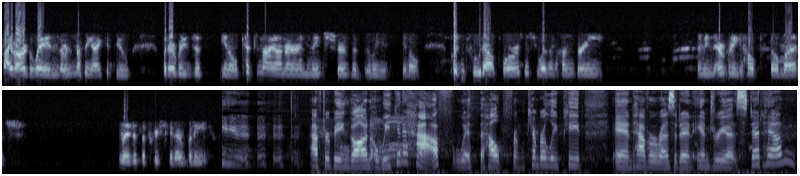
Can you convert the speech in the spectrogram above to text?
five hours away and there was nothing I could do but everybody just you know kept an eye on her and made sure that we you know putting food out for her so she wasn't hungry. I mean, everybody helped so much. And I just appreciate everybody. After being gone a week and a half with the help from Kimberly Pete and Havre resident Andrea Stedham,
